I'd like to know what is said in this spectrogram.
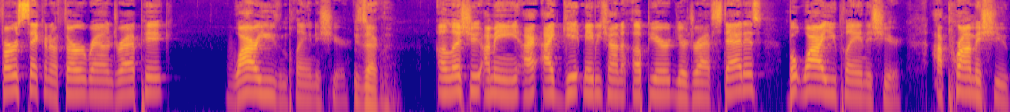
first, second, or third round draft pick, why are you even playing this year? Exactly. Unless you i mean I, I get maybe trying to up your your draft status but why are you playing this year i promise you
